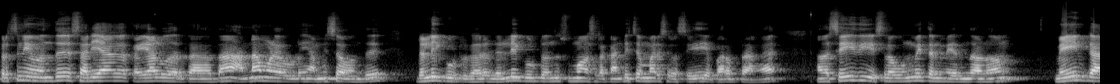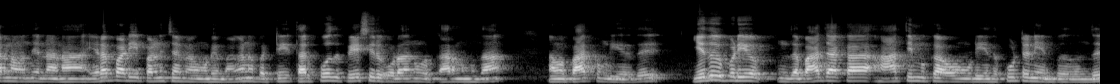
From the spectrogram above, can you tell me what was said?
பிரச்சனையை வந்து சரியாக கையாளுவதற்காக தான் அண்ணாமலை அவர்களையும் அமித்ஷா வந்து டெல்லி கூப்பிட்டுருக்காரு டெல்லி கூப்பிட்டு வந்து சும்மா சில கண்டித்த மாதிரி சில செய்தியை பரப்புகிறாங்க அந்த செய்தி சில உண்மைத்தன்மை இருந்தாலும் மெயின் காரணம் வந்து என்னன்னா எடப்பாடி பழனிசாமி அவங்களுடைய மகனை பற்றி தற்போது பேசிடக்கூடாதுன்னு ஒரு காரணமும் தான் நம்ம பார்க்க முடிகிறது. எது எப்படியோ இந்த பாஜக அதிமுக அவங்களுடைய இந்த கூட்டணி என்பது வந்து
